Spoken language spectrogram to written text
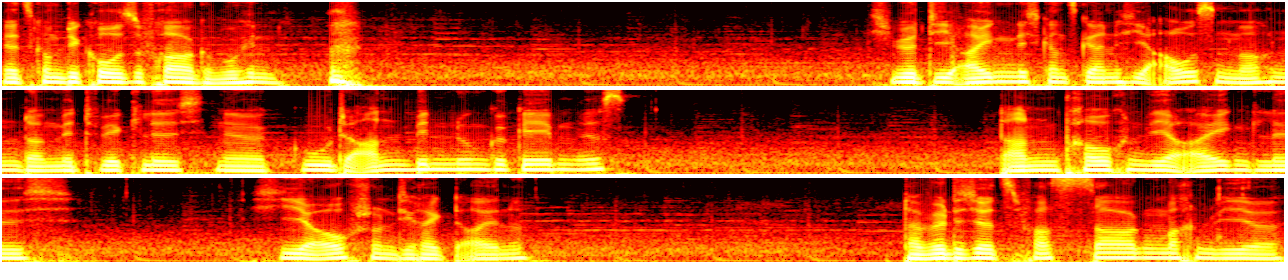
jetzt kommt die große Frage, wohin? Ich würde die eigentlich ganz gerne hier außen machen, damit wirklich eine gute Anbindung gegeben ist. Dann brauchen wir eigentlich hier auch schon direkt eine. Da würde ich jetzt fast sagen, machen wir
